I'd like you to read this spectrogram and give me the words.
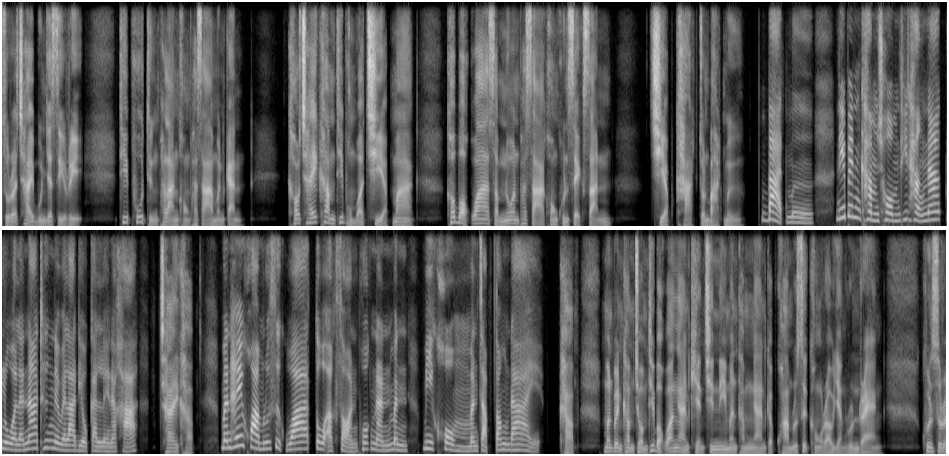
สุรชัยบุญยศิริ ที่พูดถึงพลังของภาษาเหมือนกัน เขาใช้คำที่ผมว่าเฉียบมาก เขาบอกว่าสำนวนภาษาของคุณเสกสรรเฉียบขาดจนบาดมือ บาดมือ นี่เป็นคำชมที่ทั้งน่ากลัวและน่าทึ่งในเวลาเดียวกันเลยนะคะ ใช่ครับ มันให้ความรู้สึกว่าตัวอักษรพวกนั้นมันมีคมมันจับต้องได้ ครับ มันเป็นคำชมที่บอกว่างานเขียนชิ้นนี้มันทำงานกับความรู้สึกของเราอย่างรุนแรง คุณสุร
